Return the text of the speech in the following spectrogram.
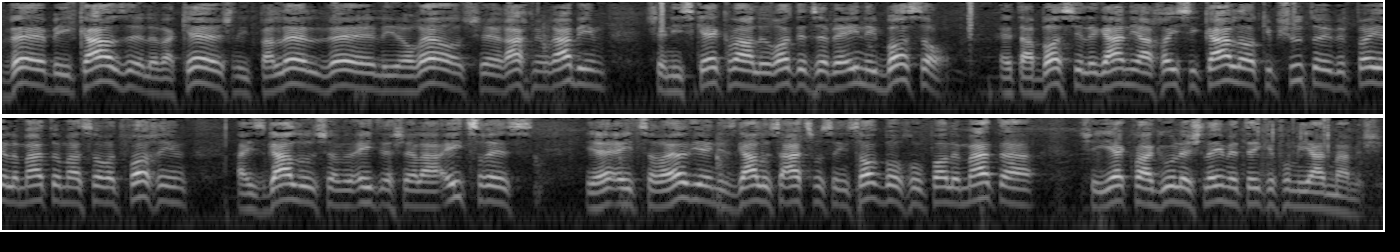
ובעיקר זה לבקש, להתפלל ולעורר שרחמים רבים, שנזכה כבר לראות את זה בעיני בוסו, את הבוסי לגני אחוי סיכלו, כפשוטו בפועל למטו מסורת פוחים, ההסגלוס של, האיצרס, איצר אלגן, הסגלוס עצמוס אינסוף ברוך הוא פה למטה, שיהיה כבר גאולה שלמת תקף ומיד ממש.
